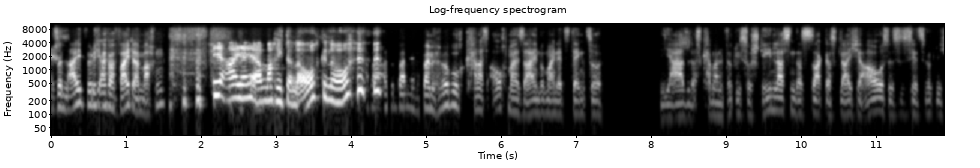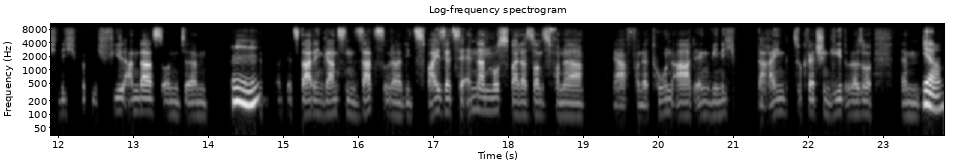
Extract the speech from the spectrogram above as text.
also live würde ich einfach weitermachen. Ja, ja, ja, mache ich dann auch, genau. Aber also beim, beim Hörbuch kann das auch mal sein, wo man jetzt denkt, so, ja, also das kann man wirklich so stehen lassen, das sagt das Gleiche aus, es ist jetzt wirklich nicht wirklich viel anders und ähm, Mhm. jetzt da den ganzen Satz oder die zwei Sätze ändern muss, weil das sonst von der, ja, von der Tonart irgendwie nicht da rein zu quetschen geht oder so, ähm, Ja.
